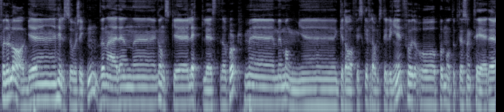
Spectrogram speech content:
for å lage helseoversikten Den er en uh, ganske lettlest rapport med, med, mange grafiske framstillinger for å på en måte presentere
